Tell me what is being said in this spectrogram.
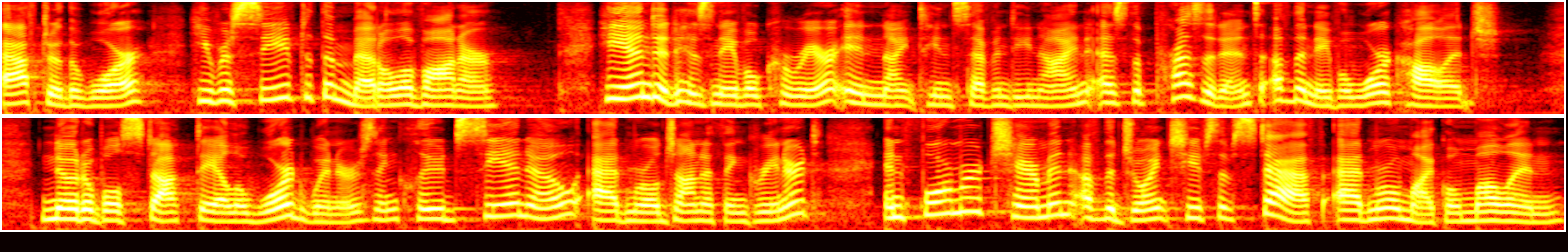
After the war, he received the Medal of Honor. He ended his naval career in 1979 as the president of the Naval War College. Notable Stockdale Award winners include CNO Admiral Jonathan Greenert and former chairman of the Joint Chiefs of Staff Admiral Michael Mullen.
